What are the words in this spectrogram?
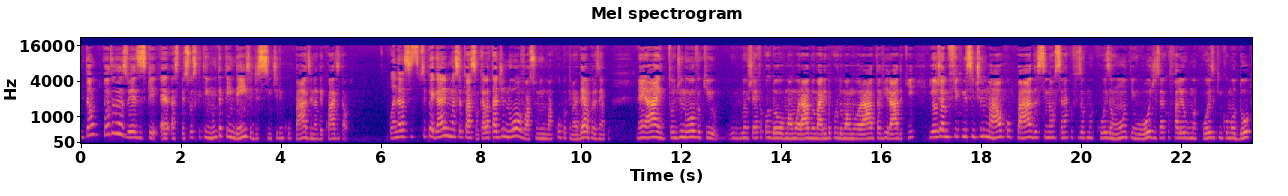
Então, todas as vezes que é, as pessoas que têm muita tendência de se sentirem culpadas, inadequadas e tal, quando elas se, se pegarem numa situação que ela está de novo assumindo uma culpa que não é dela, por exemplo, né? Ai, tô de novo aqui o meu chefe acordou mal-humorado, meu marido acordou mal-humorado, tá virado aqui. E eu já fico me sentindo mal, culpada, assim, nossa, será que eu fiz alguma coisa ontem ou hoje? Será que eu falei alguma coisa que incomodou?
